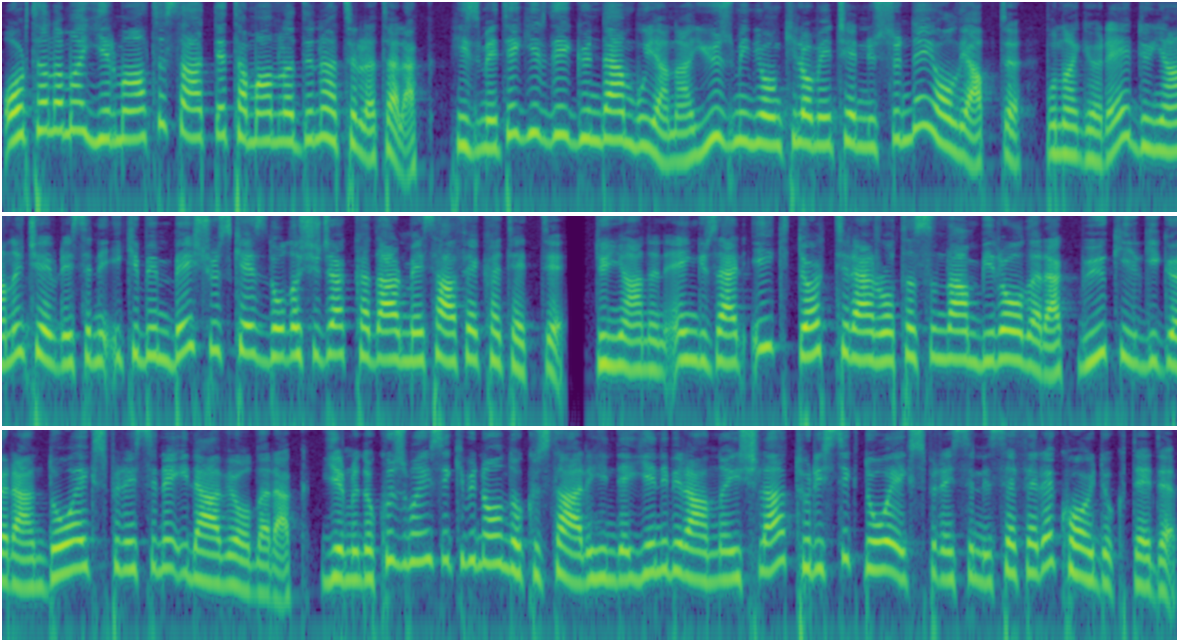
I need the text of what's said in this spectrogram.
ortalama 26 saatte tamamladığını hatırlatarak, hizmete girdiği günden bu yana 100 milyon kilometrenin üstünde yol yaptı. Buna göre dünyanın çevresini 2500 kez dolaşacak kadar mesafe kat etti. Dünyanın en güzel ilk 4 tren rotasından biri olarak büyük ilgi gören Doğu Ekspresi'ne ilave olarak 29 Mayıs 2019 tarihinde yeni bir anlayışla Turistik Doğu Ekspresi'ni sefere koyduk dedi.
